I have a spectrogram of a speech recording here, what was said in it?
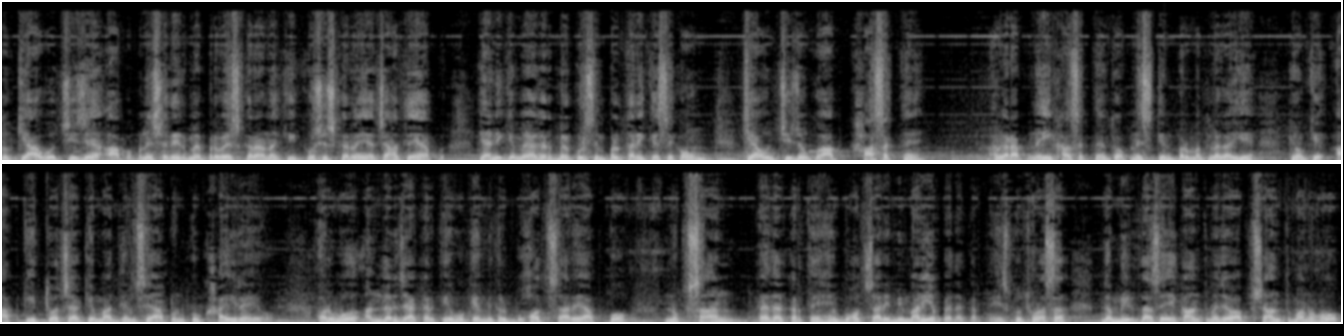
तो क्या वो चीज़ें आप अपने शरीर में प्रवेश कराना की कोशिश कर रहे हैं या चाहते हैं आप? यानी कि मैं अगर बिल्कुल सिंपल तरीके से कहूँ, क्या उन चीज़ों को आप खा सकते हैं? अगर आप नहीं खा सकते हैं तो अपने स्किन पर मत लगाइए, क्योंकि आपकी त्वचा के माध्यम से आप उनको खा ही रहे हो। और वो अंदर जाकर के वो केमिकल बहुत सारे आपको नुकसान पैदा करते हैं, बहुत सारी बीमारियाँ पैदा करते हैं। इसको थोड़ा सा गंभीरता से, एकांत में जब आप शांत मन हो,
